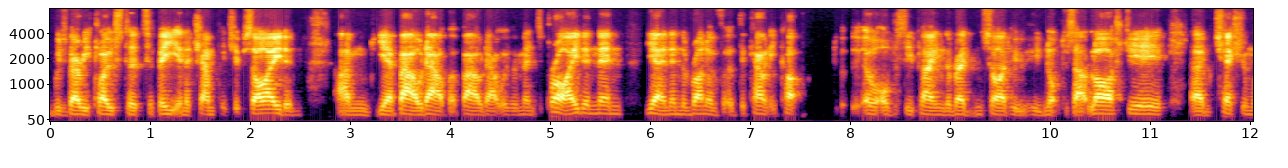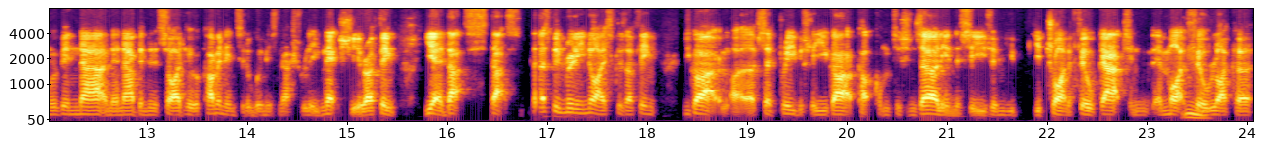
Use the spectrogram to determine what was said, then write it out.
was very close to, to beating a Championship side, and and yeah, bowed out, but bowed out with immense pride, and then yeah, and then the run of, of the County Cup obviously playing the Redden side who, who knocked us out last year, um, Chesham within that, and then Abingdon side who are coming into the Women's National League next year. I think, yeah, that's that's that's been really nice because I think you go out, like I've said previously, you go out cup competitions early in the season, you, you're trying to fill gaps and it might mm. feel like a,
